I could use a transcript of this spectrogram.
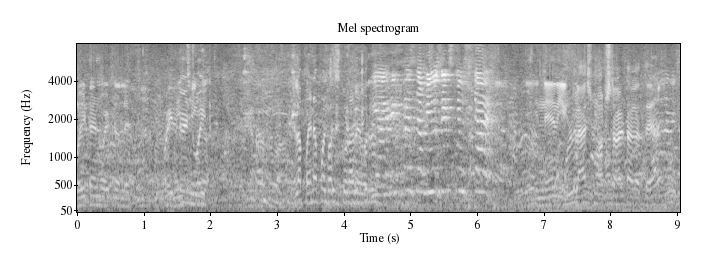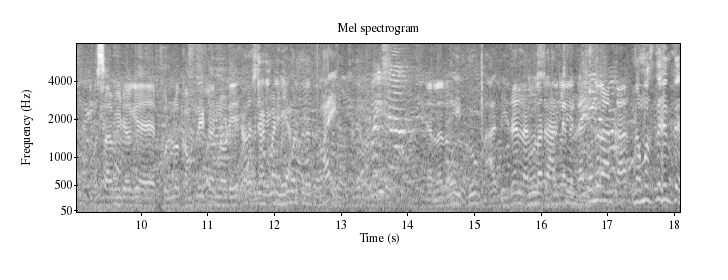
ವೈಟ್ ಆ್ಯಂಡ್ ವೈಟಲ್ಲಿ ವೈಟ್ ವೈಟ್ ಎಲ್ಲ ಪೈನಾಪಲ್ ಜ್ಯೂಸ್ ಕೂಡ. ಇನ್ನೇನು ಈ ಫ್ಲಾಶ್ ಮಾಪ್ ಸ್ಟಾರ್ಟ್ ಆಗುತ್ತೆ. ಹೊಸ ವಿಡಿಯೋಗೆ ಫುಲ್ಲು ಕಂಪ್ಲೀಟಾಗಿ ನೋಡಿ. ಎಲ್ಲರೂ ಅಂತ. ನಮಸ್ತೆ ಅಂತೆ.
